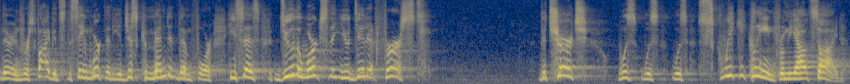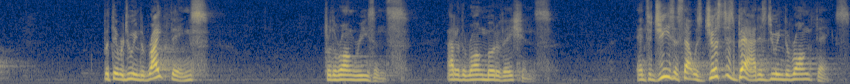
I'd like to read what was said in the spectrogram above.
there in verse 5, it's the same work that he had just commended them for. He says, Do the works that you did at first. The church was, was, was squeaky clean from the outside, but they were doing the right things for the wrong reasons, out of the wrong motivations. And to Jesus, that was just as bad as doing the wrong things.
